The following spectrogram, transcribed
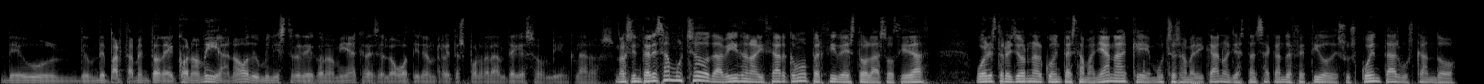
de un, de un departamento de economía, ¿no? De un ministerio de economía que desde luego tienen retos por delante que son bien claros. Nos interesa mucho, David, analizar cómo percibe esto la sociedad. Wall Street Journal cuenta esta mañana que muchos americanos ya están sacando efectivo de sus cuentas, buscando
